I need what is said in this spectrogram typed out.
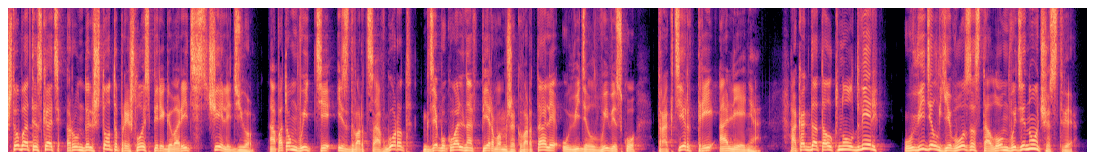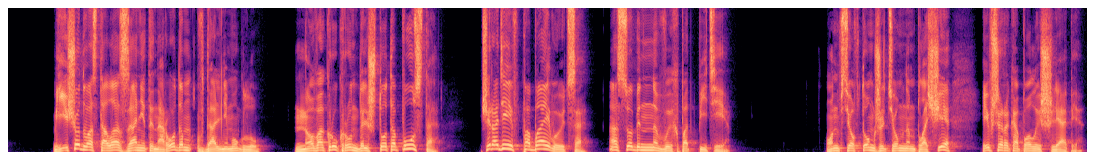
Чтобы отыскать Рундельштота, пришлось переговорить с челядью, а потом выйти из дворца в город, где буквально в первом же квартале увидел вывеску «Трактир Три оленя». А когда толкнул дверь, увидел его за столом в одиночестве. Еще два стола заняты народом в дальнем углу. Но вокруг Рундельштота пусто. Чародеев побаиваются, особенно в их подпитии. Он все в том же темном плаще и в широкополой шляпе.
